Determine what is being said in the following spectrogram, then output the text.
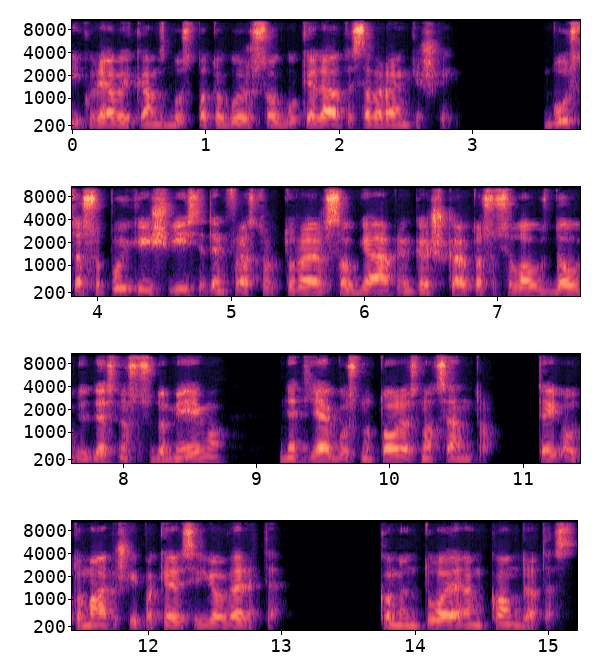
į kurią vaikams bus patogu ir saugu keliauti savarankiškai. Būstas su puikiai išvystyta infrastruktūra ir saugia aplinka iš karto susilauks daug didesnio susidomėjimo, net jei bus nutolęs nuo centro. Tai automatiškai pakels ir jo vertę. Komentuoja M. Kondratas.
